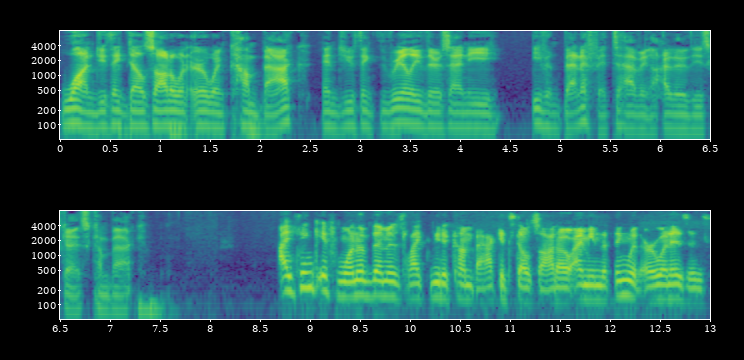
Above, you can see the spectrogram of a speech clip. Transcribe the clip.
One, do you think Del Zotto and Irwin come back? And do you think really there's any even benefit to having either of these guys come back? I think if one of them is likely to come back, it's Del Zotto. I mean, the thing with Irwin is, is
